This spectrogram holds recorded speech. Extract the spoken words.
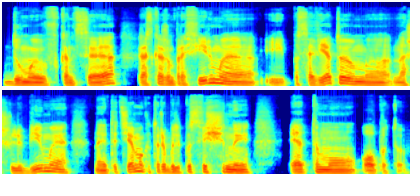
думаю, в конце расскажем про фильмы и посоветуем э, наши любимые на эту тему, которые были посвящены этому опыту.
